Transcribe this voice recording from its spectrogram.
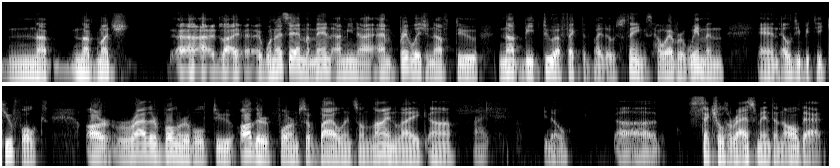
not not much. Uh, I, when I say I'm a man, I mean I, I'm privileged enough to not be too affected by those things. However, women and LGBTQ folks are rather vulnerable to other forms of violence online, like uh, Right. You know, uh, sexual harassment and all that.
